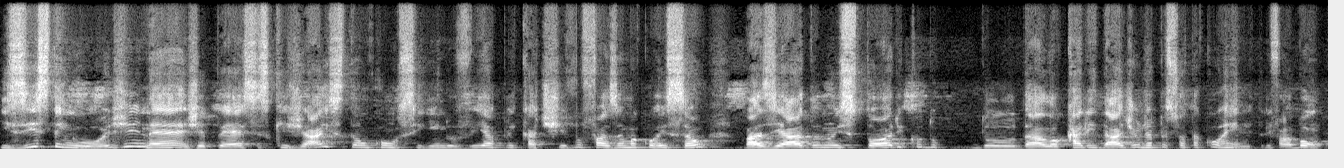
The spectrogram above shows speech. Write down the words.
Existem hoje né, GPS que já estão conseguindo, via aplicativo, fazer uma correção baseado no histórico do, do, da localidade onde a pessoa está correndo. Então ele fala: bom,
